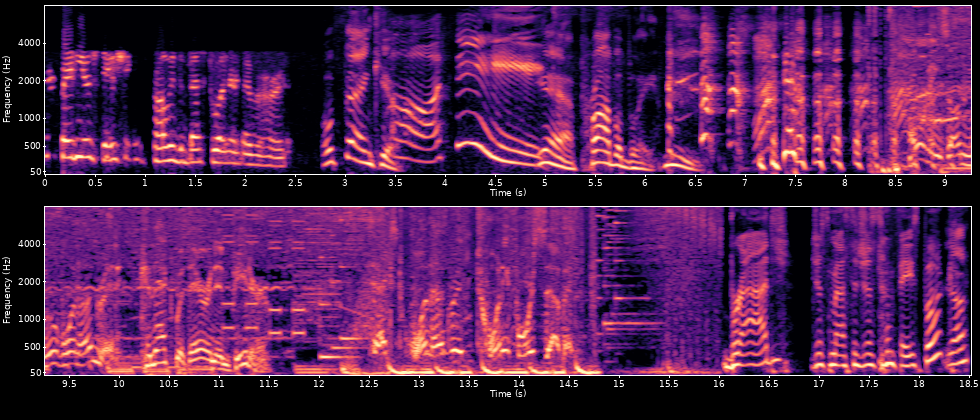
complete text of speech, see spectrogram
Your radio station is probably the best one I've ever heard. Oh, thank you. Aw, thanks. Yeah, probably. Hmm. Mornings on Move 100. Connect with Aaron and Peter. Text 100 24 7. Brad just messaged us on Facebook. Yeah.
